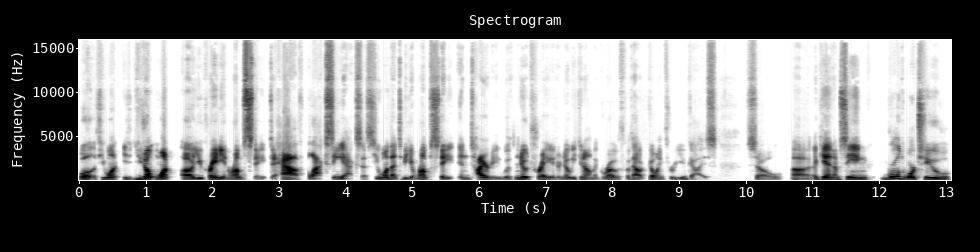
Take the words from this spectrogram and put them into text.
Well, if you want, you don't want a Ukrainian rump state to have Black Sea access. You want that to be a rump state entirety with no trade or no economic growth without going through you guys. So uh, again, I'm seeing World War II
